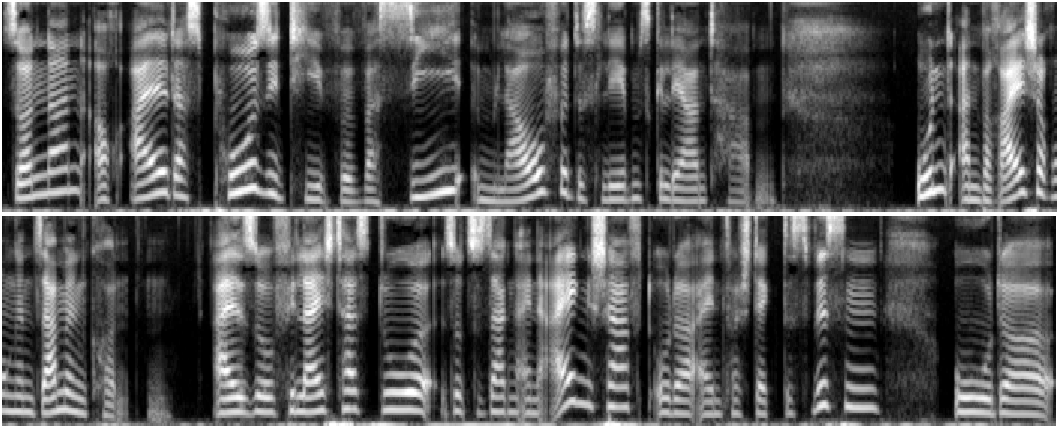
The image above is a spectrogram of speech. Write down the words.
sondern auch all das Positive, was sie im Laufe des Lebens gelernt haben und an Bereicherungen sammeln konnten. Also vielleicht hast du sozusagen eine Eigenschaft oder ein verstecktes Wissen oder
